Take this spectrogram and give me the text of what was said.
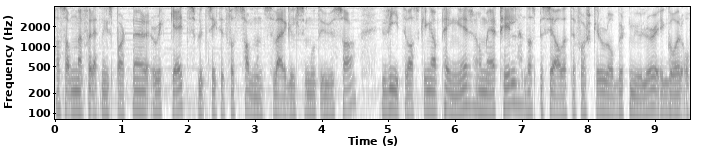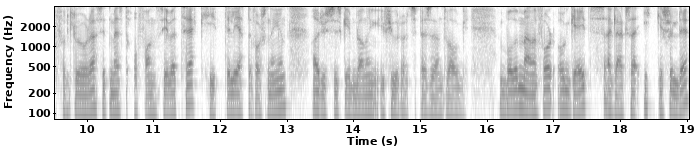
har sammen med forretningspartner Rick Gates blitt siktet for sammensvergelse mot USA, hvitvasking av penger og mer til, da spesialetterforsker Robert Mueller i går offentliggjorde sitt mest offensive trekk hittil i etterforskningen av russisk innblanding i fjorårets presidentvalg. Både Manafort og Gates erklærte seg ikke skyldig,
